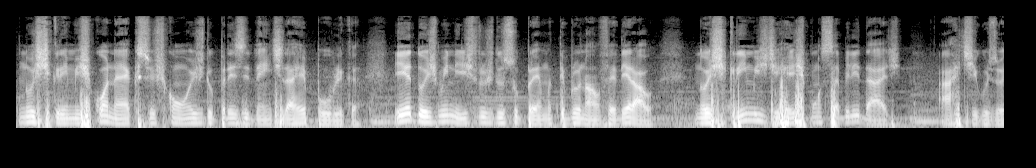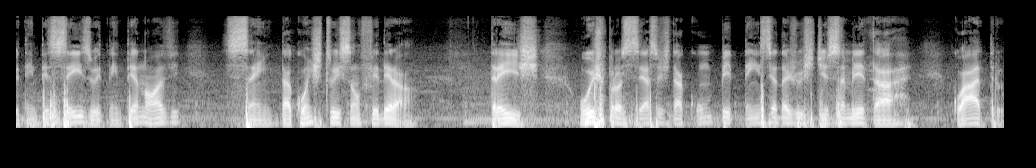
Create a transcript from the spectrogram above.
nos crimes conexos com os do Presidente da República e dos ministros do Supremo Tribunal Federal, nos crimes de responsabilidade. Artigos 86, 89, 100 da Constituição Federal. 3. Os processos da competência da Justiça Militar. 4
